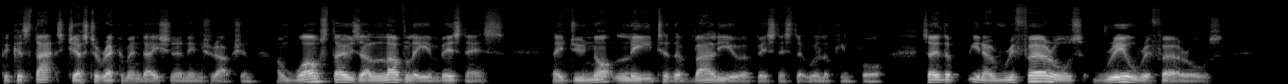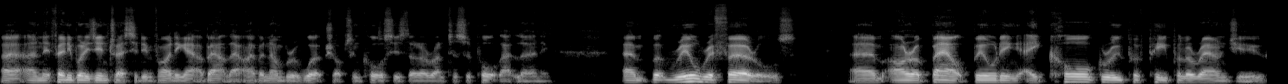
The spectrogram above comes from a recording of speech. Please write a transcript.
because that's just a recommendation and introduction. And whilst those are lovely in business, they do not lead to the value of business that we're looking for. So the you know referrals, real referrals, uh, and if anybody's interested in finding out about that, I have a number of workshops and courses that I run to support that learning. Um, but real referrals um, are about building a core group of people around you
